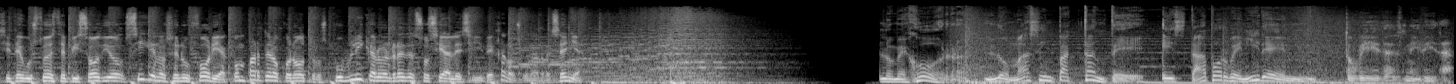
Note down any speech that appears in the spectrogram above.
Si te gustó este episodio, síguenos en Euforia, compártelo con otros, públicalo en redes sociales y déjanos una reseña. Lo mejor, lo más impactante, está por venir en Tu vida es mi vida.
